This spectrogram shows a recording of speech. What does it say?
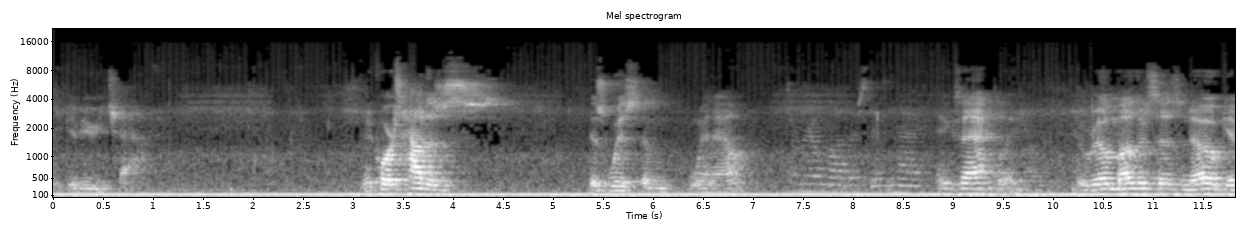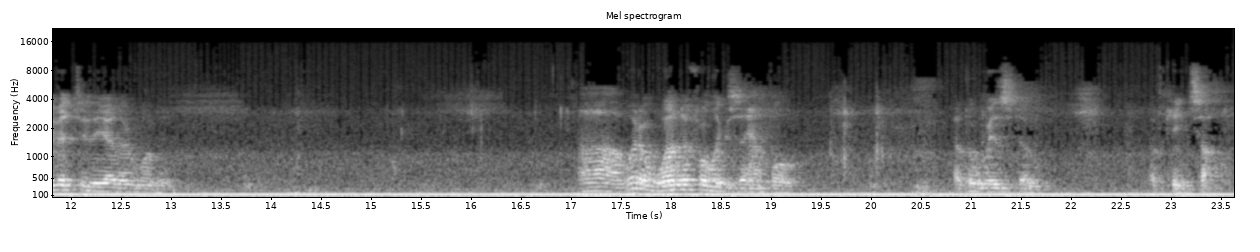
and give you each half. And of course, how does his wisdom win out? The real mother says no. Exactly. The real mother says, no, give it to the other woman. Ah, what a wonderful example of the wisdom of King Solomon.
